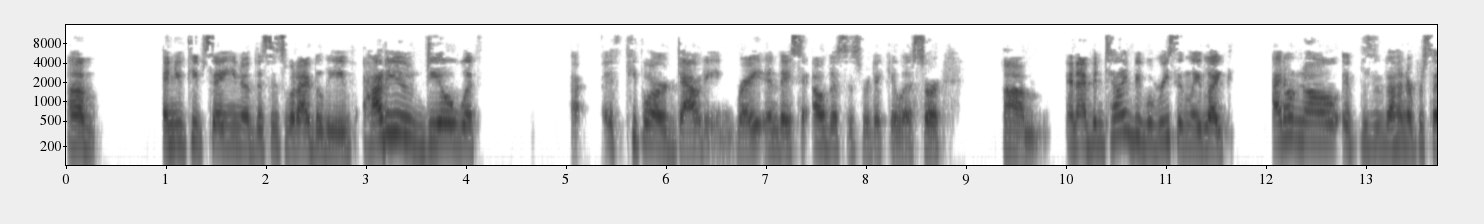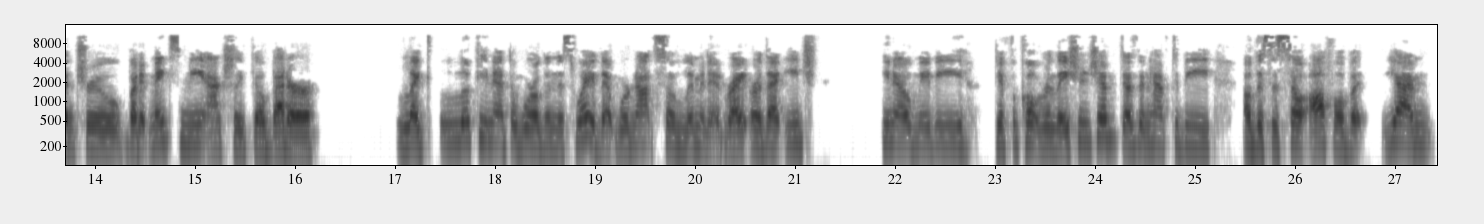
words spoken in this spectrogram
Um, and you keep saying, you know, this is what I believe. How do you deal with uh, if people are doubting, right? And they say, oh, this is ridiculous or, um, and I've been telling people recently, like, I don't know if this is 100% true, but it makes me actually feel better. Like looking at the world in this way that we're not so limited, right? Or that each, you know, maybe difficult relationship doesn't have to be, oh, this is so awful, but yeah, I'm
